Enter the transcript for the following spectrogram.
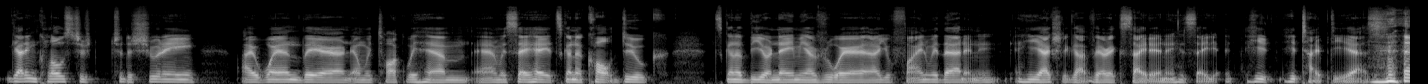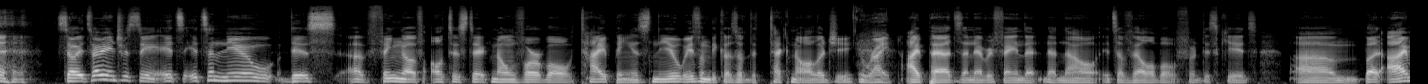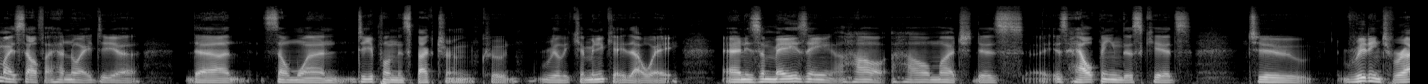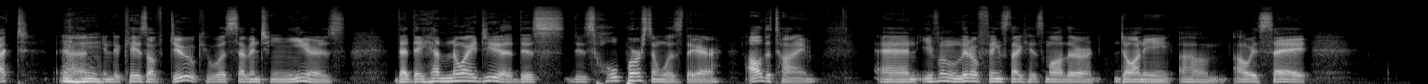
getting close to to the shooting, I went there and, and we talked with him, and we say, "Hey, it's gonna call Duke." It's gonna be your name everywhere. Are you fine with that? And he, he actually got very excited and he said he he typed yes. so it's very interesting. It's it's a new this uh, thing of autistic nonverbal typing is new even because of the technology, right? iPads and everything that that now it's available for these kids. Um, but I myself I had no idea that someone deep on the spectrum could really communicate that way and it's amazing how how much this is helping these kids to really interact. Mm-hmm. And in the case of Duke, it was 17 years that they had no idea this this whole person was there all the time, and even little things like his mother Donnie um, always say.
